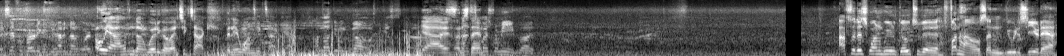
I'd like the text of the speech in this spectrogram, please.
Except for Vertigo, you haven't done work. Oh yeah, I haven't done Vertigo and TikTok, the new one. TikTok, yeah. I'm not doing those because uh, Yeah, I it's understand. Not too much for me, but After this one, we will go to the fun house and we will see you there.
